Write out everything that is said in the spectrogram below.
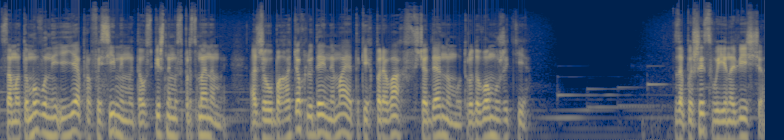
Саме тому вони і є професійними та успішними спортсменами, адже у багатьох людей немає таких переваг в щоденному трудовому житті. Запиши свої навіщо.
